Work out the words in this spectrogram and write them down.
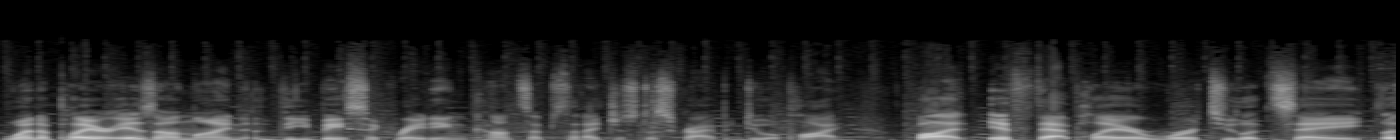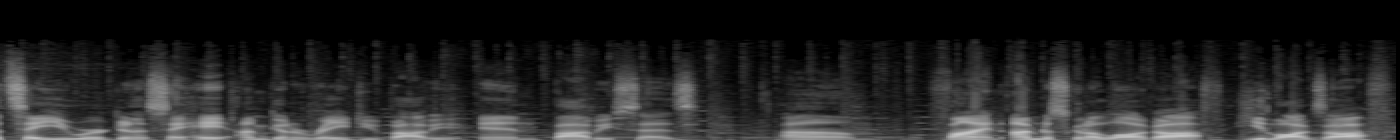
when a player is online, the basic raiding concepts that I just described do apply. But if that player were to, let's say, let's say you were going to say, hey, I'm going to raid you, Bobby, and Bobby says, um, fine, I'm just going to log off. He logs off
